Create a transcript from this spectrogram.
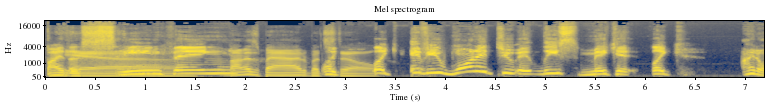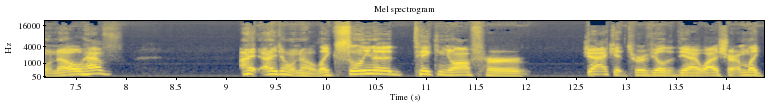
by the Yeah. same thing. Not as bad, but like, still. like if you wanted to at least make it like I don't know, have I I don't know, like Zelina taking off her jacket to reveal the DIY shirt. I'm like,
